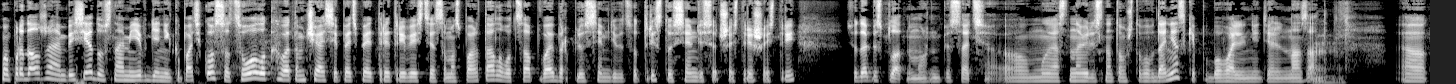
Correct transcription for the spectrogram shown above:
Мы продолжаем беседу. С нами Евгений Копатько, социолог в этом часе. 5533 Вести СМС-портал, WhatsApp, Viber, плюс 7903 176 363. Сюда бесплатно можно писать. Э, Мы остановились на том, что вы в Донецке побывали неделю назад. Uh-huh.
